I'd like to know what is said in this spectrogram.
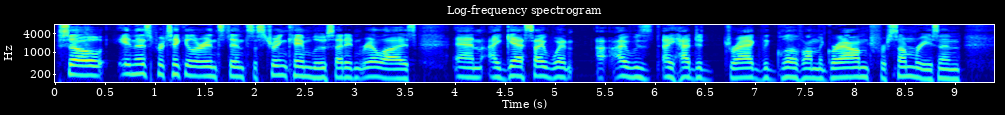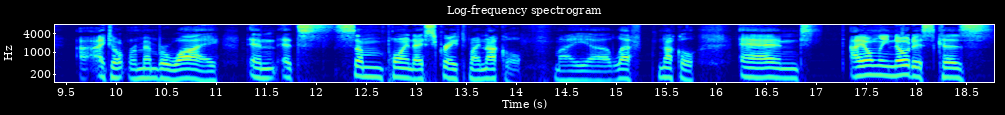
So in this particular instance, the string came loose. I didn't realize. And I guess I went, I I was, I had to drag the glove on the ground for some reason. I don't remember why. And at some point, I scraped my knuckle, my uh, left knuckle. And I only noticed because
